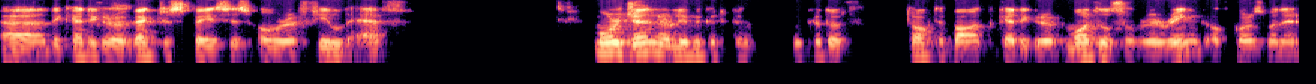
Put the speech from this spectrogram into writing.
uh, the category of vector spaces over a field F. More generally, we could we could have talked about the category of modules over a ring. Of course, when a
